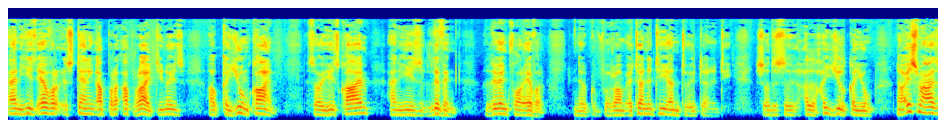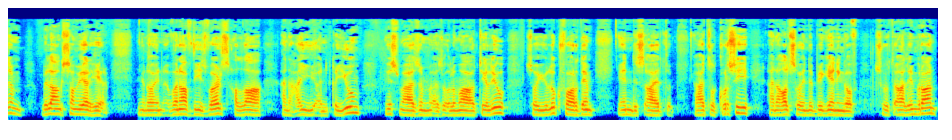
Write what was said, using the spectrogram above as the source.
and he is ever standing up, upright. You know, he's uh, Qayyum, Qaim. So he is Qaim and he is living, living forever, you know, from eternity unto eternity. So this is Al-Hayy Al-Qayyum. Now Ism Azam belongs somewhere here. You know, in one of these words, Allah and Hayy and Qayyum, Isma Azam, as ulama tell you. So you look for them in this ayat, Ayatul Kursi and also in the beginning of Surah Al Imran.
